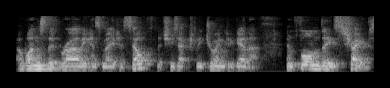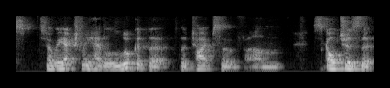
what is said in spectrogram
are ones that Riley has made herself, that she's actually joined together and formed these shapes. So we actually had a look at the, the types of um, sculptures that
